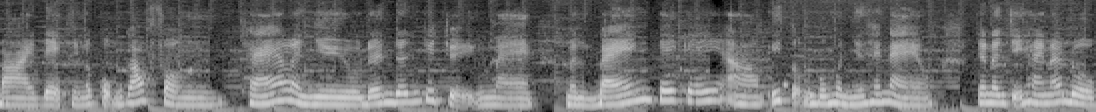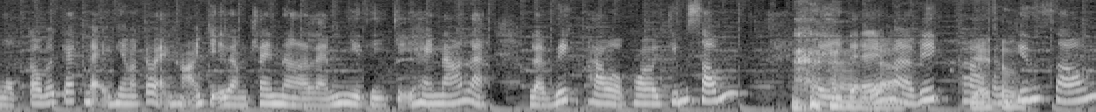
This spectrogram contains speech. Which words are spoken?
bài đẹp thì nó cũng góp phần khá là nhiều đến đến cái chuyện mà mình bán cái cái uh, ý tưởng của mình như thế nào cho nên chị hay nói đùa một câu với các bạn khi mà các bạn hỏi chị làm trainer làm gì thì chị hay nói là là viết powerpoint kiếm sống thì để yeah. Dạ. mà viết powerpoint kiếm sống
